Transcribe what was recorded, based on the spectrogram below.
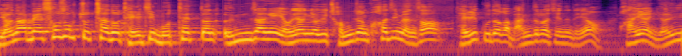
연합의 소속조차도 되지 못했던 은장의 영향력이 점점 커지면서 대립구도가 만들어지는데요. 과연 연시은은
